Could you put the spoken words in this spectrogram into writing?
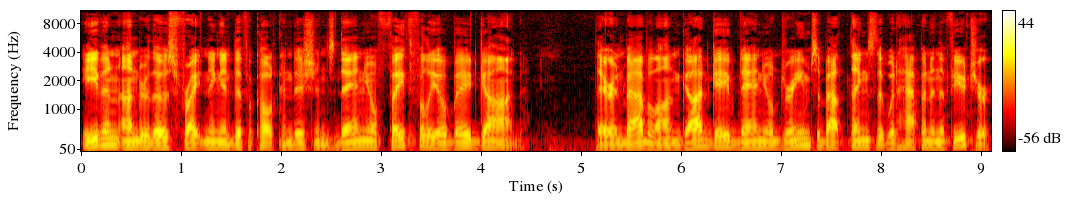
Even under those frightening and difficult conditions Daniel faithfully obeyed God. There in Babylon God gave Daniel dreams about things that would happen in the future,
